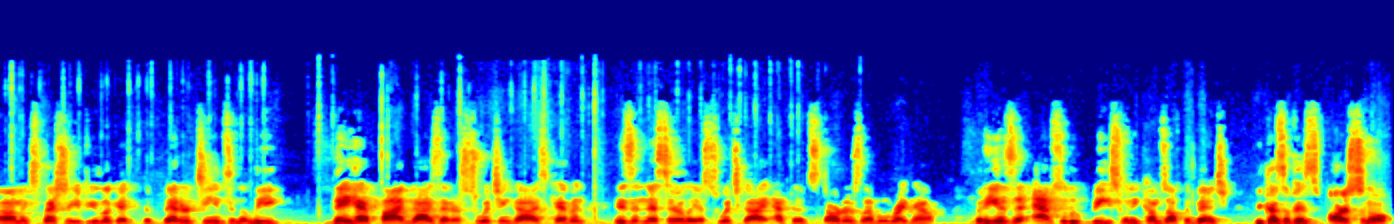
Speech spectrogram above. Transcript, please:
um, especially if you look at the better teams in the league. They have five guys that are switching guys. Kevin isn't necessarily a switch guy at the starters level right now, but he is an absolute beast when he comes off the bench because of his arsenal,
